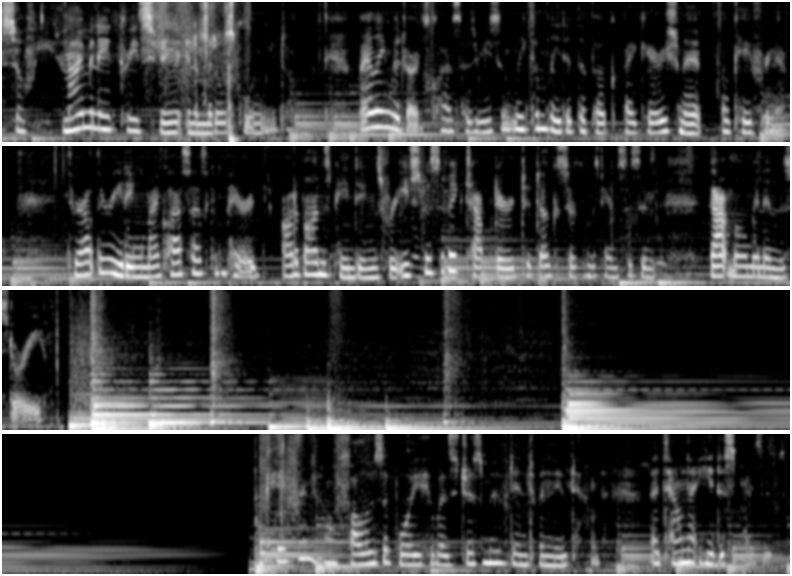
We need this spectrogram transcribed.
is Sophie, and I'm an 8th grade student in a middle school in Utah. My language arts class has recently completed the book by Gary Schmidt, Okay for Now. Throughout the reading, my class has compared Audubon's paintings for each specific chapter to Doug's circumstances in that moment in the story. For Now follows a boy who has just moved into a new town, a town that he despises.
